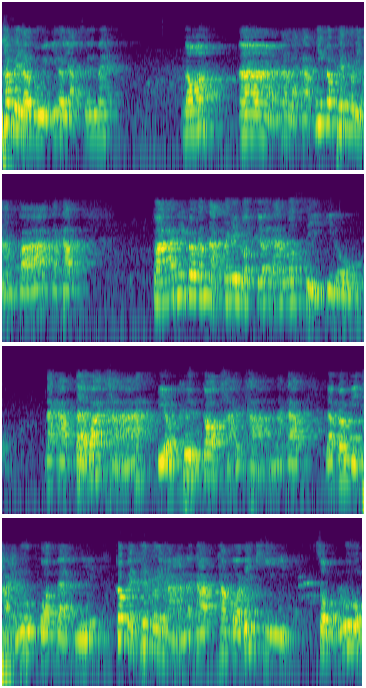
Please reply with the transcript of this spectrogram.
ถ้าเป็นเราดูอย่างนี้เราอยากซื้อไหม เนาะอ่านั่นแหละครับ นี่ก็เพชรบริหารฟ้านะครับ ฟ้านี่ก็น้ำหนักไม่ได้ลดเยอะนะลด 4 กิโลนะครับ แต่ว่าขาเบียวขึ้นก็ขายขานะครับ แล้วก็มีถ่ายรูปโพสต์แบบนี้ ก็เป็นเพศบริหารนะครับทำบอดี้คีย์ส่งรูป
